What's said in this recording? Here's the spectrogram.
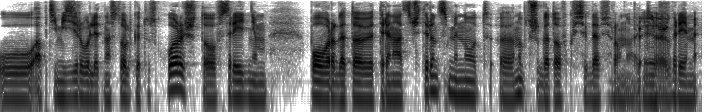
у, оптимизировали настолько эту скорость, что в среднем повар готовит 13-14 минут, э, ну, потому что готовка всегда все равно Конечно. это время.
